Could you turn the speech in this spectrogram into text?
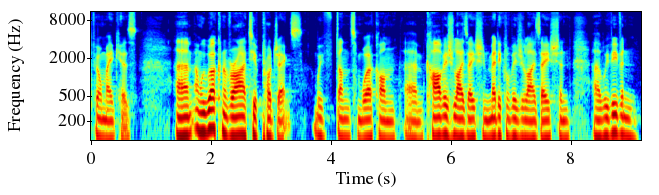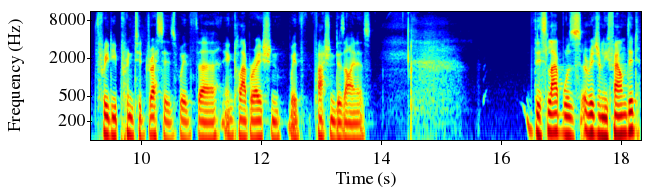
filmmakers, um, and we work on a variety of projects We've done some work on um, car visualization, medical visualization. Uh, we've even 3D printed dresses with uh, in collaboration with fashion designers. This lab was originally founded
